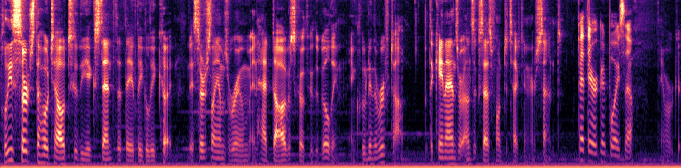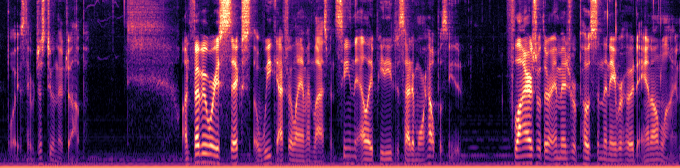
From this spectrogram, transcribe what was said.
Police searched the hotel to the extent that they legally could. They searched Lam's room and had dogs go through the building, including the rooftop, but the canines were unsuccessful in detecting her scent. Bet they were good boys, though. They were good boys, they were just doing their job. On February 6th, a week after Lam had last been seen, the LAPD decided more help was needed. Flyers with her image were posted in the neighborhood and online.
